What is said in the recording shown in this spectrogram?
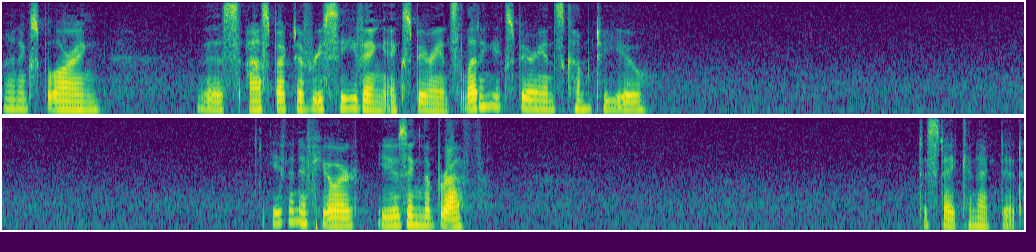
And exploring this aspect of receiving experience, letting experience come to you. Even if you're using the breath to stay connected,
